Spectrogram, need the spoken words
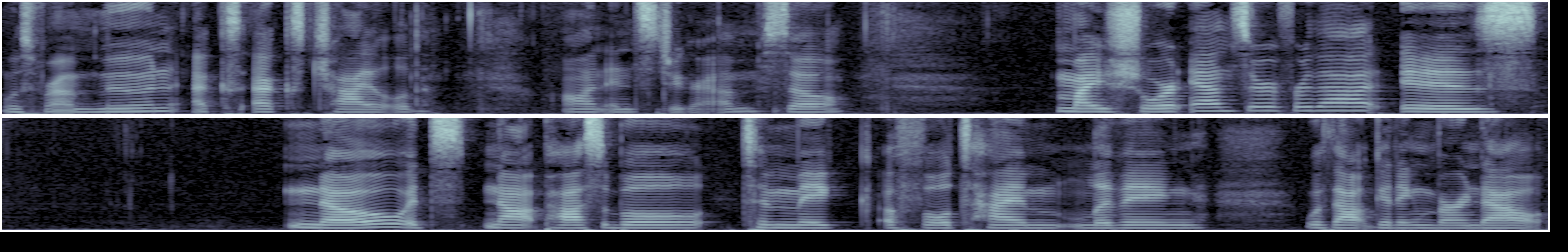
was from Moon XX Child on Instagram. So my short answer for that is no, it's not possible to make a full time living without getting burned out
